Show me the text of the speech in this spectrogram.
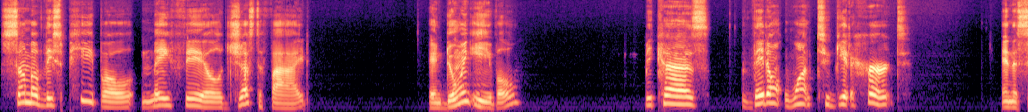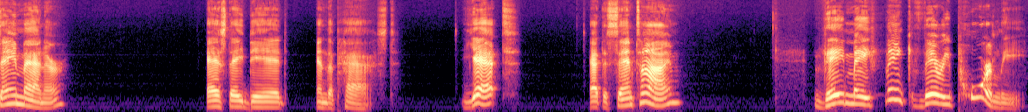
some of these people may feel justified in doing evil because they don't want to get hurt in the same manner as they did in the past. Yet, at the same time, they may think very poorly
